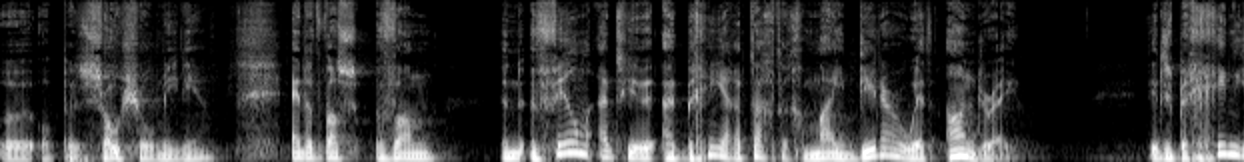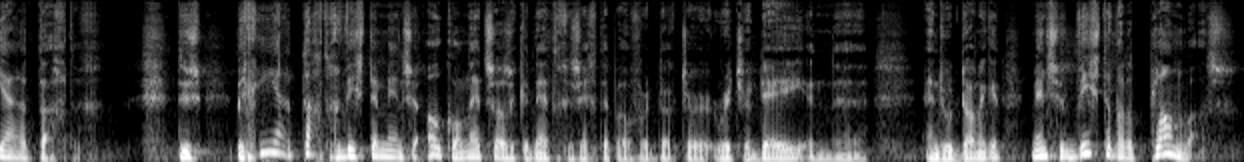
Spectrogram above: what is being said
uh, op social media. En dat was van een, een film uit, uit begin jaren 80, My Dinner with Andre. Dit is begin jaren 80. Dus begin jaren tachtig wisten mensen ook al, net zoals ik het net gezegd heb over Dr. Richard Day en uh, Andrew Donegan. Mensen wisten wat het plan was.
